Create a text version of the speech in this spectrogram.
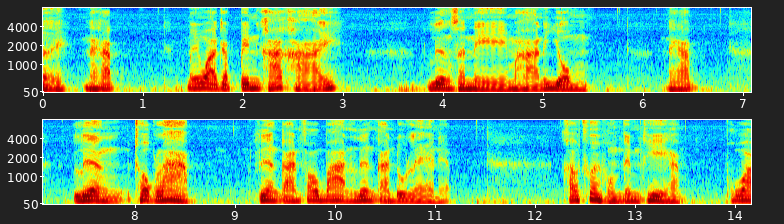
เลยนะครับ ไม่ว่าจะเป็นค้าขายเรื่องเสน่ห์มหานิยมนะครับ เรื่องโชคลาภเรื่องการเฝ้าบ้านเรื่องการดูแลเนี่ยเขาช่วยผมเต็มที่ครับ เพราะว่า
